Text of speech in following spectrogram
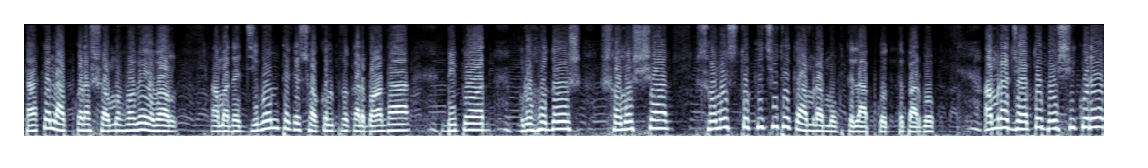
তাকে লাভ করা সম্ভব হবে এবং আমাদের জীবন থেকে সকল প্রকার বাধা, বিপদ, গ্রহদোষ, সমস্যা, সমস্ত কিছু থেকে আমরা মুক্তি লাভ করতে পারব। আমরা যত বেশি করে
